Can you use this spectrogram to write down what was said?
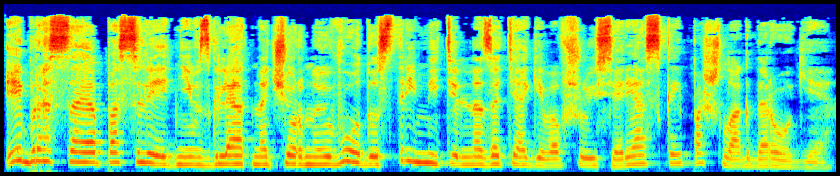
и, бросая последний взгляд на черную воду, стремительно затягивавшуюся ряской, пошла к дороге.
